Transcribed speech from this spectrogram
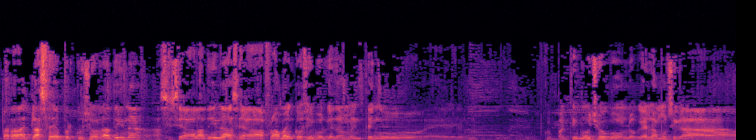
para dar clases de percusión latina, así sea latina, sea flamenco, sí, porque también tengo, eh, compartí mucho con lo que es la música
